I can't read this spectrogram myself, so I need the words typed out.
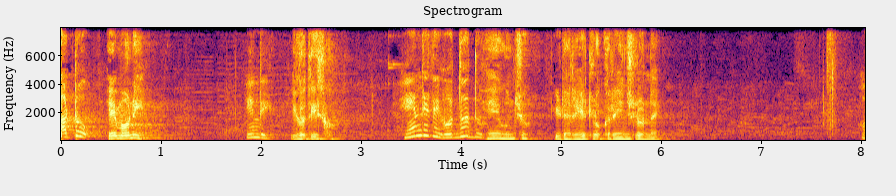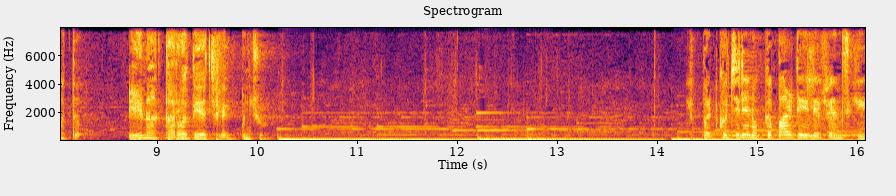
అటు. ఏ మౌని? ఏంది? ఇగో తీసుకో. ఏంది ఇది? వద్దు వద్దు. ఏ ఉంచు. ఇడ రేట్లు ఒక రేంజ్లో ఉన్నాయి. వద్దు. ఏ నాకు తర్వాత ఇచ్చలే ఉంచు. ఇప్పటికొచ్చి నేను ఒక్క పార్టీ వెళ్ళే ఫ్రెండ్స్కి.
